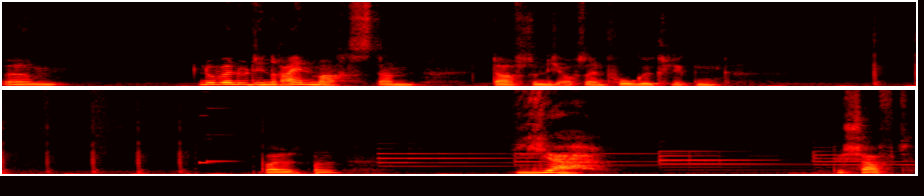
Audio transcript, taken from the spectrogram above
Ähm, nur wenn du den reinmachst, dann darfst du nicht auf seinen Vogel klicken. Weil. Äh, ja! Geschafft.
